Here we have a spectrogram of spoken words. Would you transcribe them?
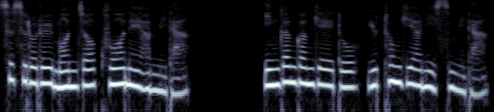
스스로를 먼저 구원해야 합니다. 인간관계에도 유통기한이 있습니다.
